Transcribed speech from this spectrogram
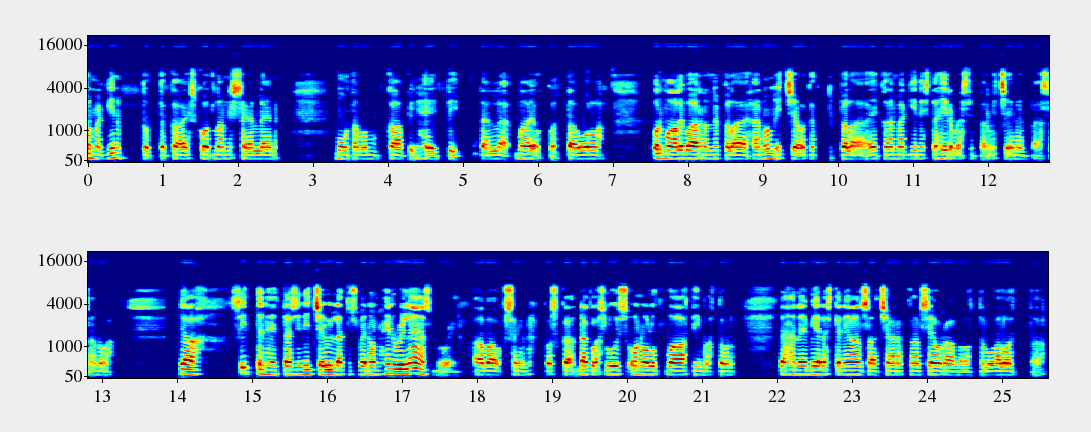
John McGinn, totta kai Skotlannissa jälleen muutaman kaapin heitti tällä maajoukkuetauolla. On maalivaarallinen pelaaja, hän on itse oikeutettu pelaaja, eikä McGinnistä hirveästi tarvitse enempää sanoa. Ja sitten heittäisin itse yllätysvedon Henry Lansburyn avaukseen, koska Douglas Lewis on ollut vaatimaton ja hän ei mielestäni ansaitse ainakaan seuraava ottelu aloittaa.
